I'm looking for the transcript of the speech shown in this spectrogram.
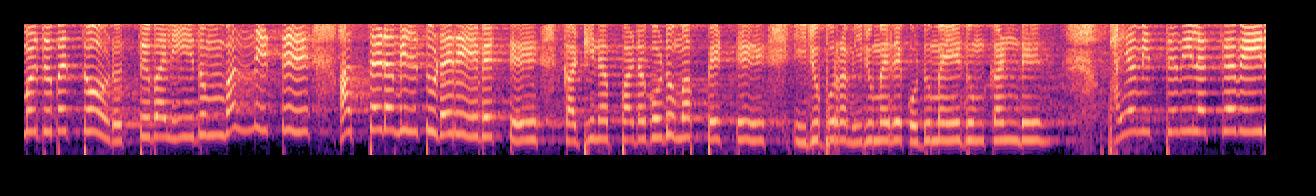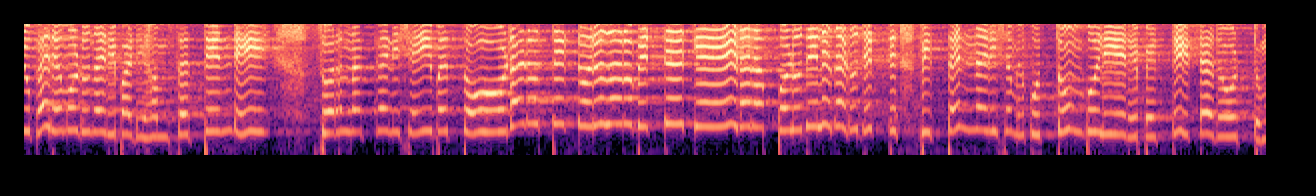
മൃദുപത്തോടൊത്ത് വലീതും വന്നിട്ട് അത്തടമിൽ തുടരെ വെട്ട് കഠിന പടകൊടുമപ്പെട്ട് ഇരുപുറം ഇരുമരെ കൊടുമേതും കണ്ട് ഭയമിത്ത് നിലക്കവേരു കരമൊടു നരിപടി ഹംസത്തെണ്ടേ സ്വർണക്കനി ശൈബത്തോടടുത്തിട്ടൊരു തറുപിട്ട് കേടനപ്പളുതിലിതടുതിട്ട് വിത്തന്നരിശമിൽ കുത്തും പുലിയരെ പെട്ടിട്ടതൊട്ടും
